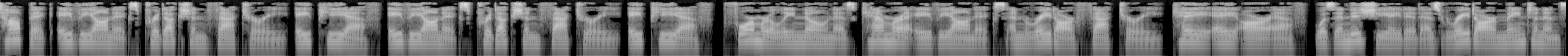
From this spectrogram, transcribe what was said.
Topic Avionics Production Factory APF Avionics Production Factory APF formerly known as Kamra Avionics and Radar Factory KARF was initiated as Radar Maintenance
